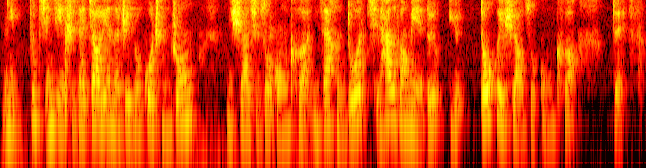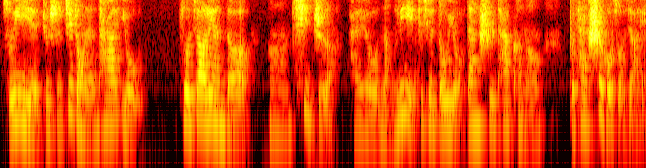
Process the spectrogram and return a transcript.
你不仅仅是在教练的这个过程中。你需要去做功课，你在很多其他的方面也都有都会需要做功课，对，所以就是这种人他有做教练的嗯气质，还有能力，这些都有，但是他可能不太适合做教练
